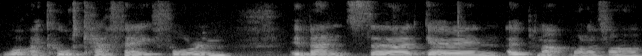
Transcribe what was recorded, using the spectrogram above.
what I called cafe forum events. So I'd go in, open up one of our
